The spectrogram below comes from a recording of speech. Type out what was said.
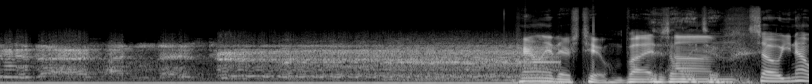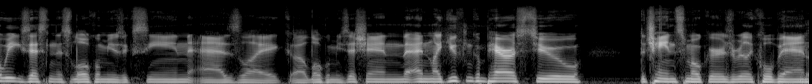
It's a big universe and there's two. apparently there's two but There's only two. um, so you know how we exist in this local music scene as like a local musician and like you can compare us to the Chainsmokers a really cool band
